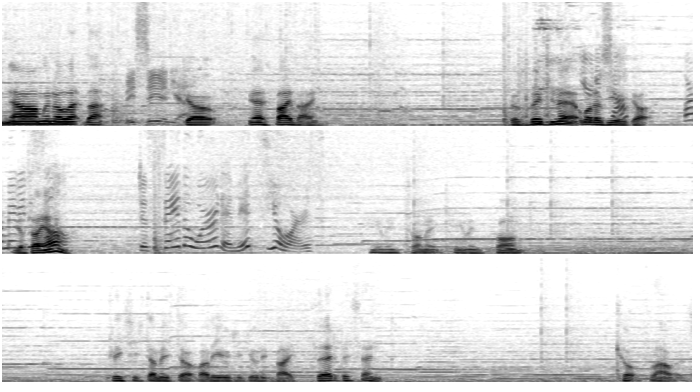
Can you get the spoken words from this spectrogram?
no, I'm going to let that Be seeing go. Yes, bye bye. Provisioner, what have you got? Or maybe Yes, I am. Just say the word and it's yours. Healing tonic, healing font. Increases damage dealt by the user's unit by 30%. Cut flowers.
